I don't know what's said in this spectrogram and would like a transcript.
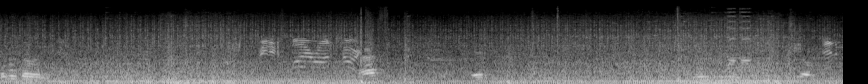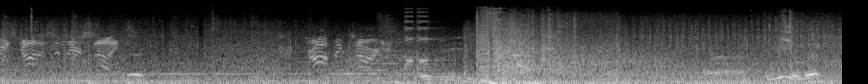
Кому говоришь? А? Enemy's got us in their sights. Dropping target. Uh, Neil,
